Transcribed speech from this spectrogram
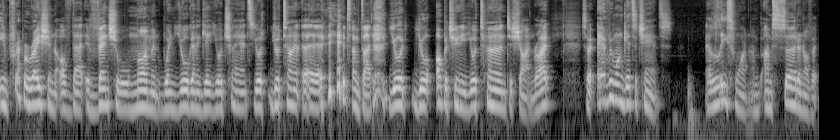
in preparation of that eventual moment when you're going to get your chance, your your turn, uh, tongue tied, your your opportunity, your turn to shine, right? So everyone gets a chance, at least one. I'm I'm certain of it.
